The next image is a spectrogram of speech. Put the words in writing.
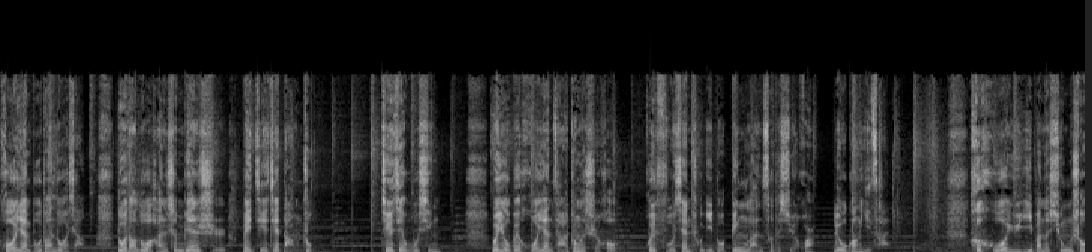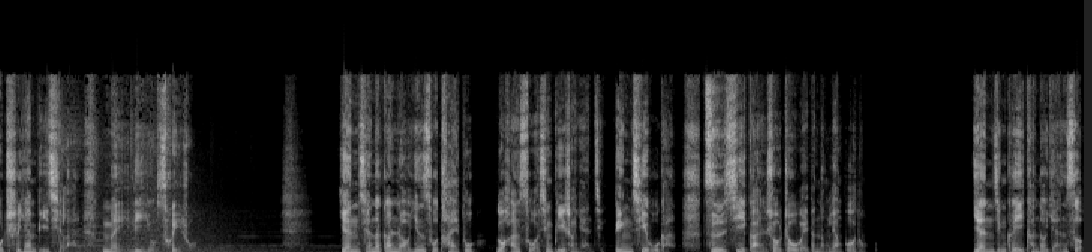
火焰不断落下，落到洛寒身边时被结界挡住。结界无形，唯有被火焰砸中的时候，会浮现出一朵冰蓝色的雪花，流光溢彩。和火雨一般的凶兽赤焰比起来，美丽又脆弱。眼前的干扰因素太多。洛寒索性闭上眼睛，屏气无感，仔细感受周围的能量波动。眼睛可以看到颜色，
